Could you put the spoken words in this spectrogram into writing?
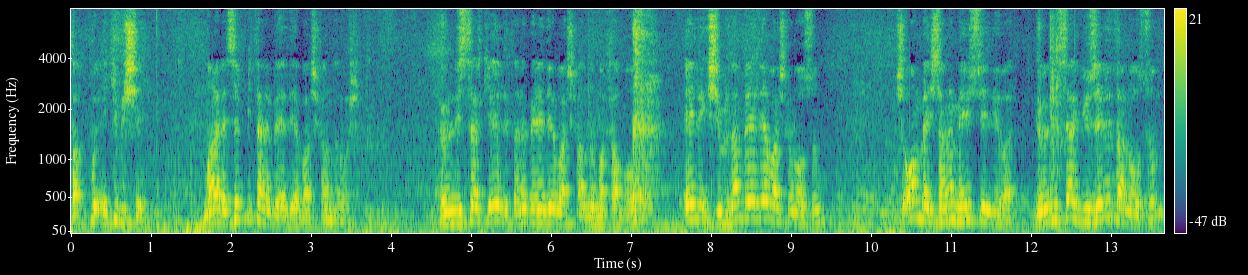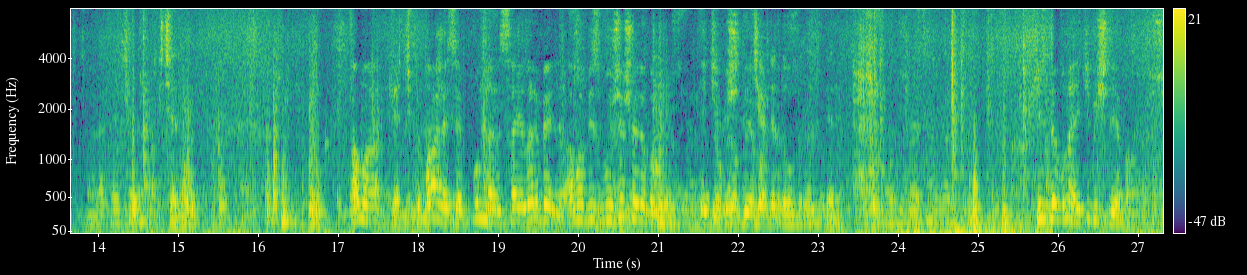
Bak bu ekip işi. Maalesef bir tane belediye başkanlığı var. Gönül ister ki 50 tane belediye başkanlığı makamı olsun. 50 kişi birden belediye başkanı olsun. İşte 15 tane meclis üyeliği var. Gönül ister ki 150 tane olsun. İçeride. Ama maalesef bunların sayıları belli. Ama biz bu işe şöyle bakıyoruz. Ekip Yok yok işi diye içeride doldurun. Biz de buna ekip işi diye bakıyoruz.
